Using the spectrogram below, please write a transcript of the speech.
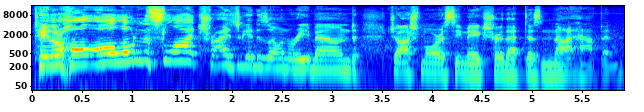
Taylor Hall all alone in the slot, tries to get his own rebound. Josh Morrissey makes sure that does not happen.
